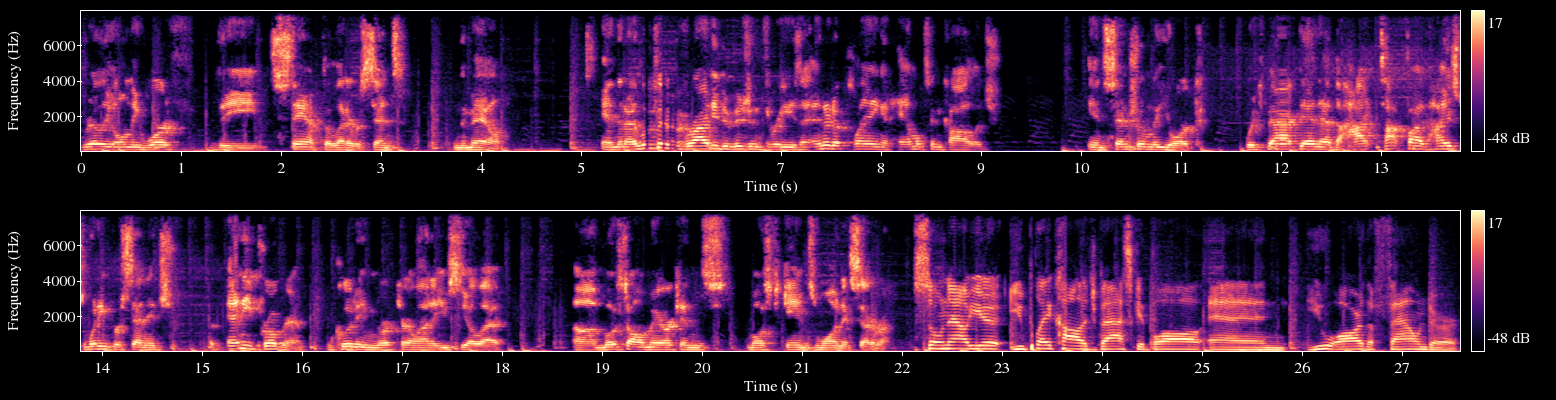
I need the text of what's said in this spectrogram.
really only worth the stamp the letter was sent in the mail. And then I looked at a variety of Division threes. I ended up playing at Hamilton College in Central New York, which back then had the high, top five highest winning percentage of any program, including North Carolina, UCLA. Uh, most All Americans, most games won, etc. So now you you play college basketball and you are the founder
